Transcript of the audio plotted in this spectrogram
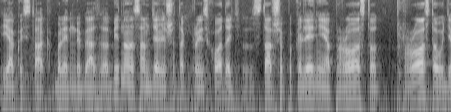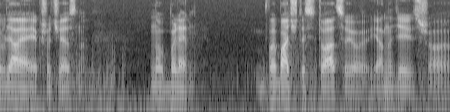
Якось так. Блін, ребят, обідно на самом деле, що так происходить. Старше покоління просто, просто удивляє, якщо чесно. Ну, блін. Ви бачите ситуацію, я надіюсь, що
